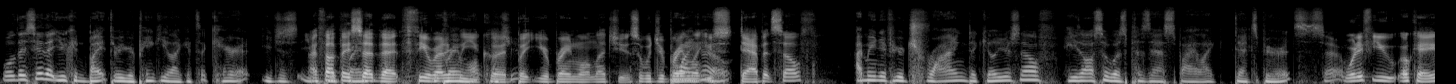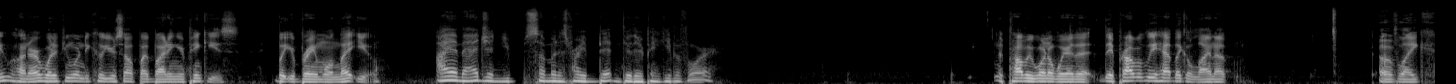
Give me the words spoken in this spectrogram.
Well, they say that you can bite through your pinky like it's a carrot. You just. You I thought they brain- said that theoretically you could, you. but your brain won't let you. So would your brain Well, let you stab itself? I mean, if you're trying to kill yourself, he also was possessed by like dead spirits. So What if you okay, Hunter? What if you wanted to kill yourself by biting your pinkies? but your brain won't let you. I imagine you someone has probably bitten through their pinky before. They probably weren't aware that they probably had like a lineup of like.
